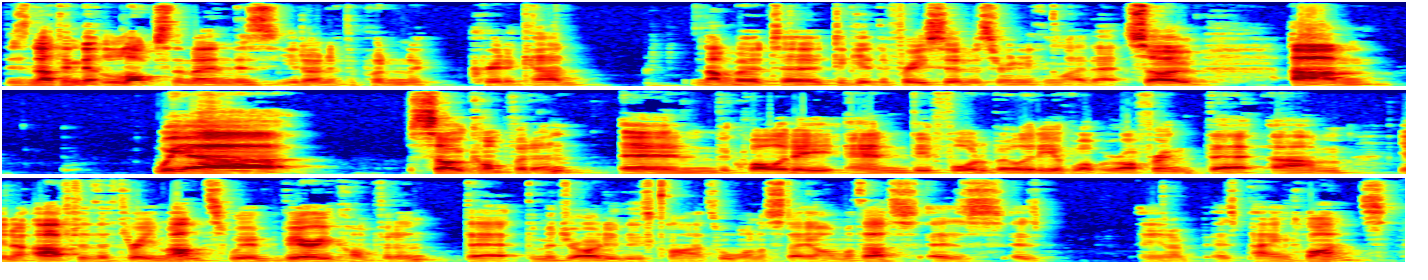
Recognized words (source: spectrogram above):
there's nothing that locks them in. There's you don't have to put in a credit card number to to get the free service or anything like that. So um, we are so confident in the quality and the affordability of what we're offering that um, you know after the three months we're very confident that the majority of these clients will want to stay on with us as as you know as paying clients.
